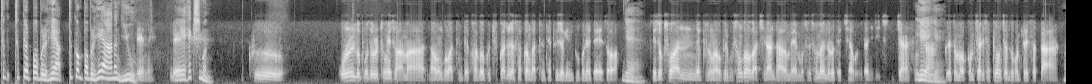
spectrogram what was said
특, 특별법을 해야 특검법을 해야 하는 이유의 네네. 네. 핵심은 그 오늘도 보도를 통해서 아마 나온 것 같은데 과거 그 주가 조작 사건 같은 대표적인 부분에 대해서 예. 계속 소환에 불응하고 결국 선거가 지난 다음에 무슨 서면으로 대체하고 이런 일이 있- 있지 않았습니까? 예, 예. 그래서 뭐 검찰이 체포영장도 검토했었다. 어.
